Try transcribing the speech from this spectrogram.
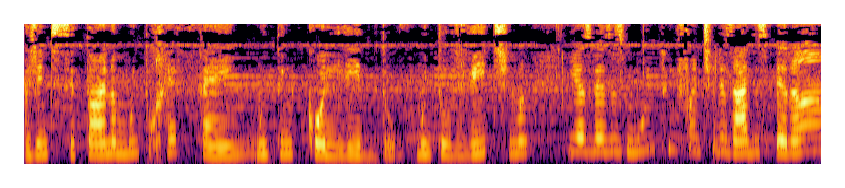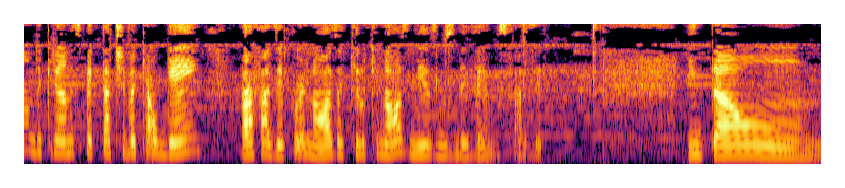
a gente se torna muito refém, muito encolhido, muito vítima e às vezes muito infantilizado, esperando e criando expectativa que alguém vai fazer por nós aquilo que nós mesmos devemos fazer. Então,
